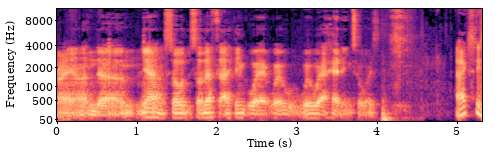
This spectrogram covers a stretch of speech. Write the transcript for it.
right? And um, yeah, so so that's I think where, where where we're heading towards. I actually,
